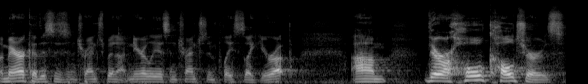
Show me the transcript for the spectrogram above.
America, this is entrenched, but not nearly as entrenched in places like Europe. Um, there are whole cultures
